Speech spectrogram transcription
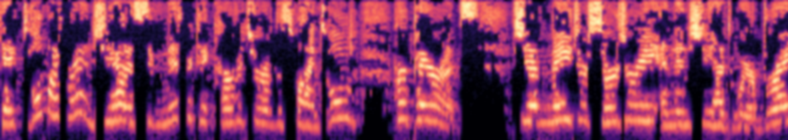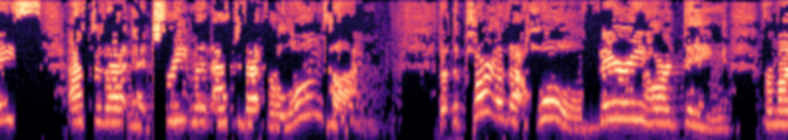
they told my friend she had a significant curvature of the spine, told her parents she had major surgery, and then she had to wear a brace after that and had treatment after that for a long time. But the part of that whole very hard thing for my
